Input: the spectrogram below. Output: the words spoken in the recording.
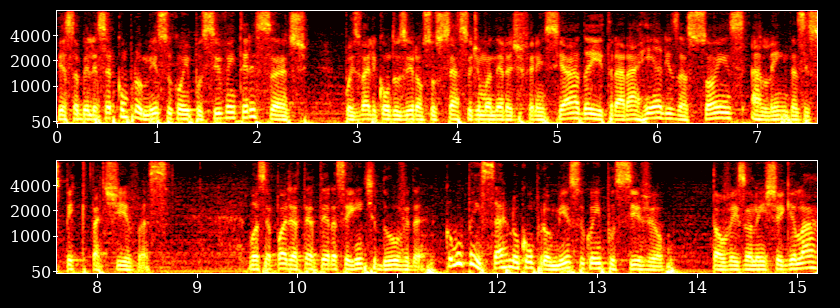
Estabelecer compromisso com o impossível é interessante, pois vai lhe conduzir ao sucesso de maneira diferenciada e trará realizações além das expectativas. Você pode até ter a seguinte dúvida: como pensar no compromisso com o impossível? Talvez eu nem chegue lá.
